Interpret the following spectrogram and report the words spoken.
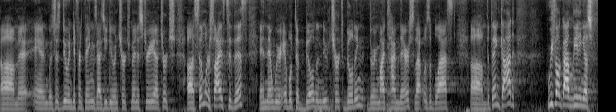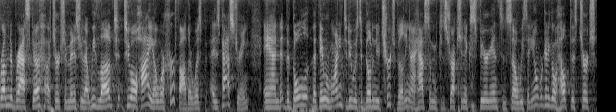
um, and was just doing different things as you do in church ministry. A church uh, similar size to this, and then we were able to build a new church building during my time there, so that was a blast. Um, but then God we felt God leading us from Nebraska, a church and ministry that we loved, to Ohio, where her father was is pastoring. And the goal that they were wanting to do was to build a new church building. And I have some construction experience, and so we said, you know, we're going to go help this church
